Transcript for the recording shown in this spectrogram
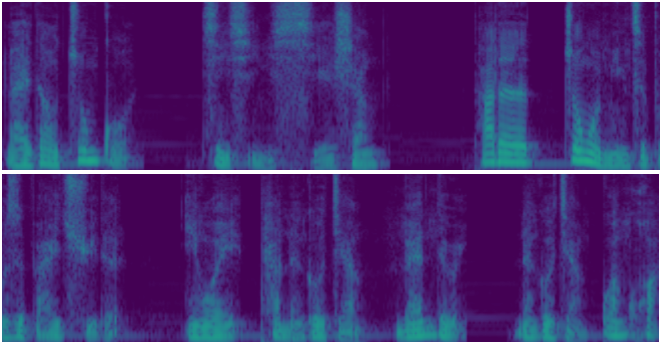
来到中国进行协商，他的中文名字不是白取的，因为他能够讲 Mandarin，能够讲官话。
